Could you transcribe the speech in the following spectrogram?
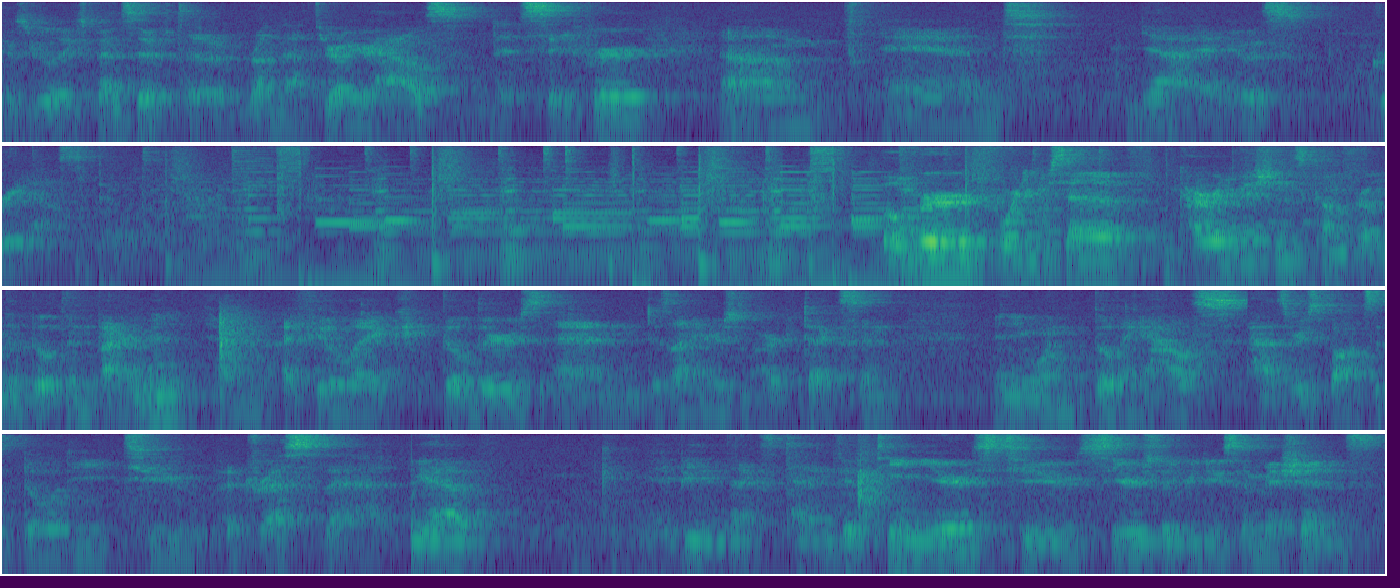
who's really expensive to run that throughout your house. It's safer, um, and yeah, it was a great house to build. Over 40% of carbon emissions come from the built environment, and I feel like builders and designers and architects and anyone building a house has a responsibility to address that. We have maybe the next 10, 15 years to seriously reduce emissions.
